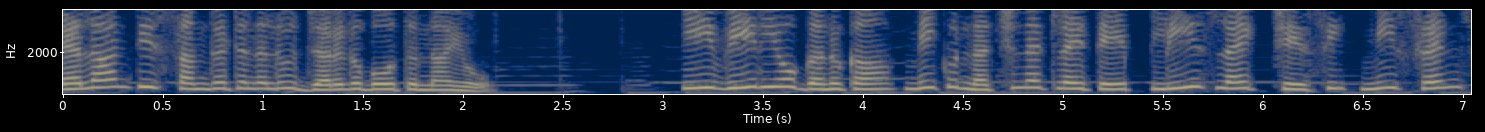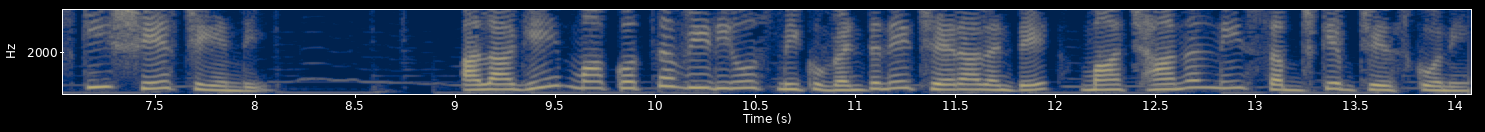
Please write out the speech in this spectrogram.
ఎలాంటి సంఘటనలు జరగబోతున్నాయో ఈ వీడియో గనుక మీకు నచ్చినట్లయితే ప్లీజ్ లైక్ చేసి మీ ఫ్రెండ్స్కి షేర్ చేయండి. అలాగే మా కొత్త వీడియోస్ మీకు వెంటనే చేరాలంటే మా ఛానల్ని సబ్స్క్రైబ్ చేసుకొని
